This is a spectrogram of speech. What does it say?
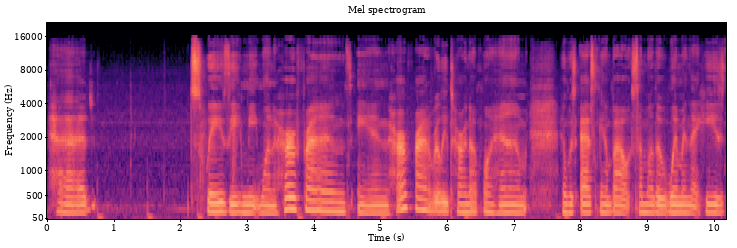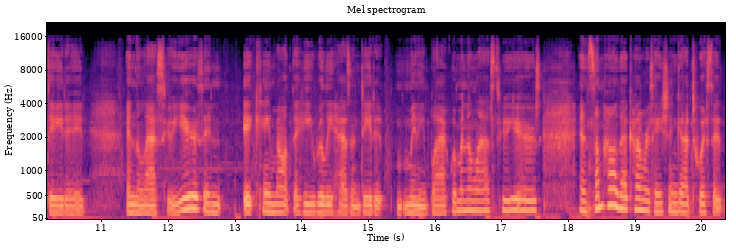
had Swayze meet one of her friends, and her friend really turned up on him and was asking about some of the women that he's dated in the last few years. And it came out that he really hasn't dated many black women in the last few years. And somehow that conversation got twisted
